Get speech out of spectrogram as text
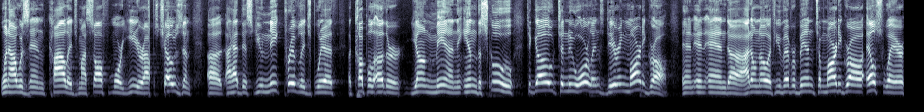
when I was in college, my sophomore year. I was chosen, uh, I had this unique privilege with a couple other young men in the school to go to New Orleans during Mardi Gras. And, and, and uh, I don't know if you've ever been to Mardi Gras elsewhere,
